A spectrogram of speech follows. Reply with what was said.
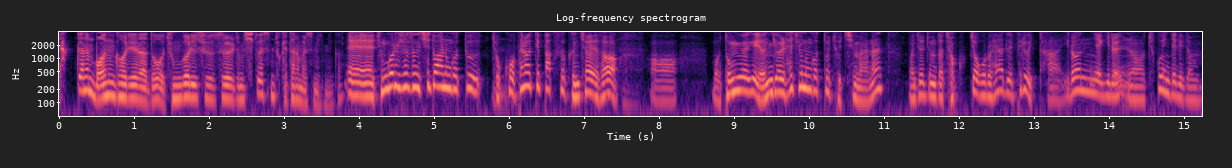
약간은 먼 거리라도 중거리 슛을 좀 시도했으면 좋겠다는 말씀이십니까? 네, 중거리 슛을 시도하는 것도 좋고 음. 페널티 박스 근처에서 어 뭐 동료에게 연결해 주는 것도 좋지만은 먼저 좀 더 적극적으로 해야 될 필요 있다. 이런 얘기를 어, 축구인들이 좀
